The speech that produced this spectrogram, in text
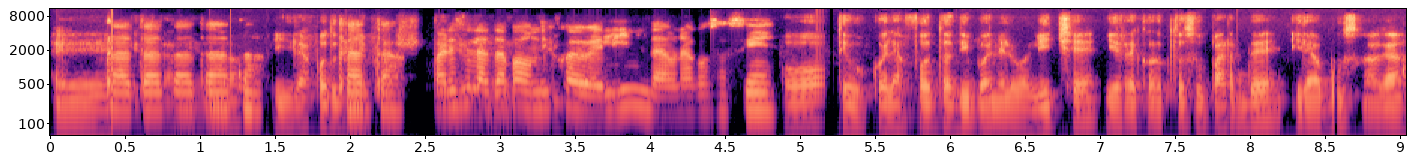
eh, Ta, que ta, está ta, ta, riendo, ta. y la foto Ta, tiene ta. flash. Parece la tapa de un disco de Belinda, una cosa así. O te buscó la foto tipo en el boliche y recortó su parte y la puso acá.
